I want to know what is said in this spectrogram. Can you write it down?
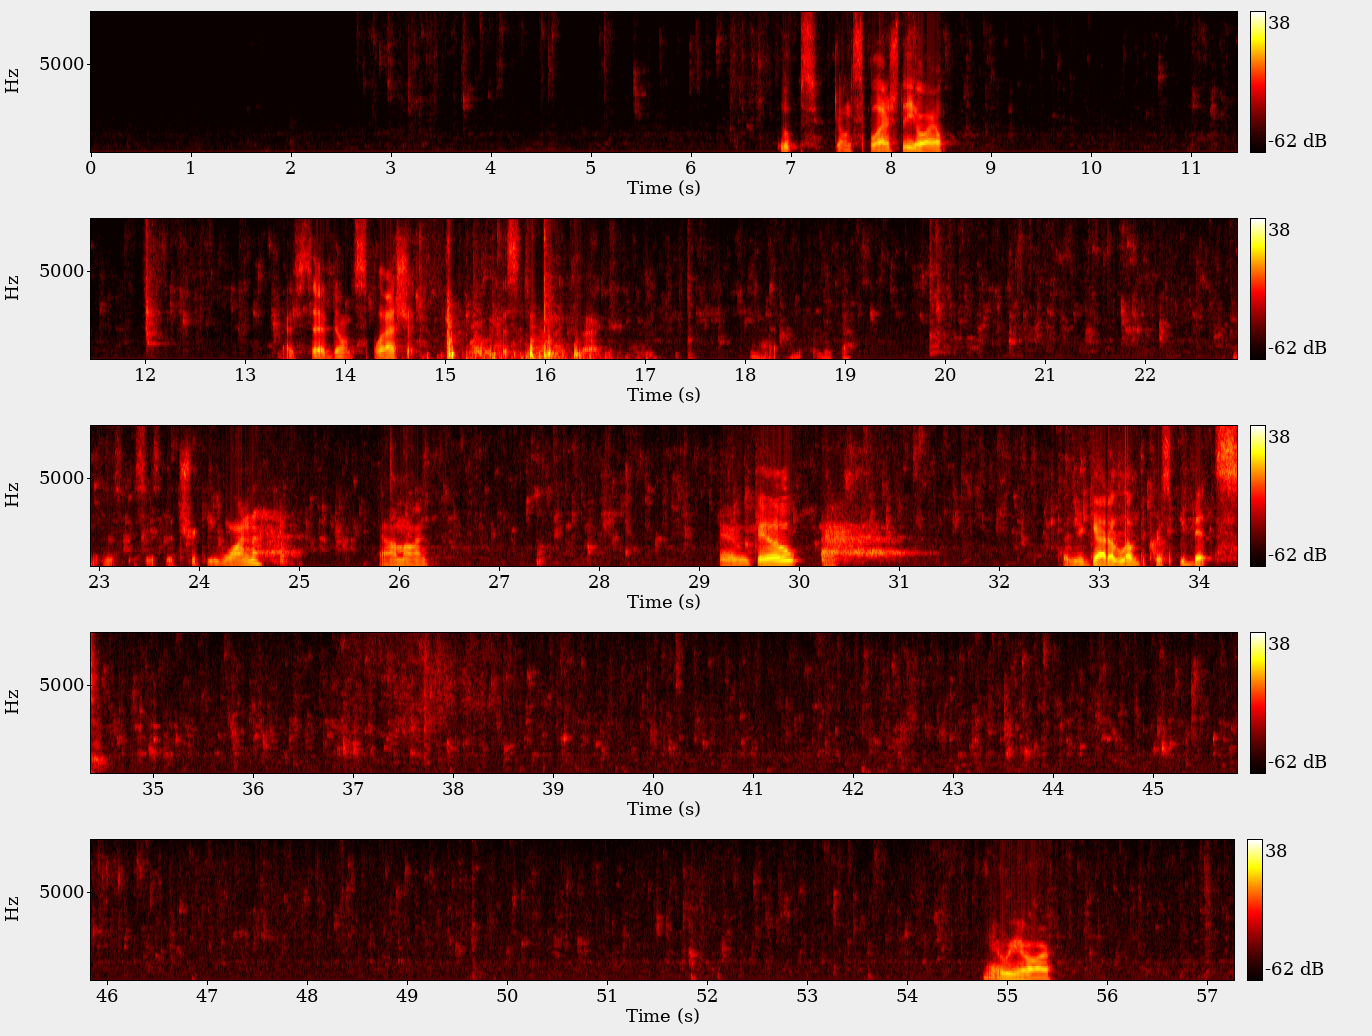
Oops, don't splash the oil. I said don't splash it. This time, in fact. This, this is the tricky one. Come on. There we go. Because you gotta love the crispy bits. There we are.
